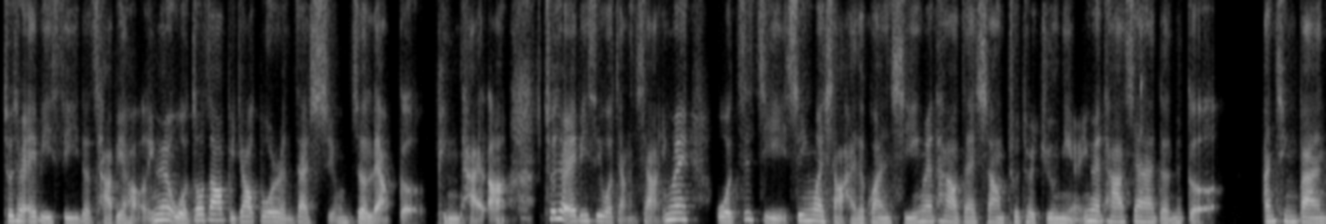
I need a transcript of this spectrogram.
Tutor ABC 的差别好了，因为我周遭比较多人在使用这两个平台啦。Tutor ABC 我讲一下，因为我自己是因为小孩的关系，因为他有在上 Tutor Junior，因为他现在的那个。安亲班，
